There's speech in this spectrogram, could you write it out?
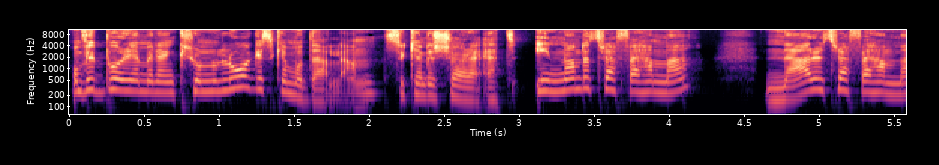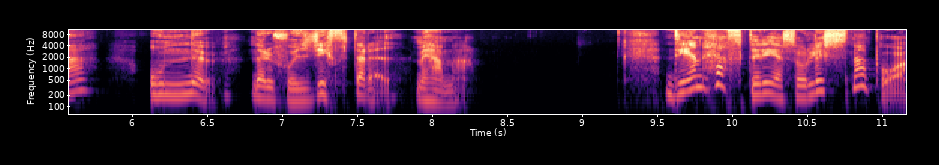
Om vi börjar med den kronologiska modellen så kan du köra ett innan du träffar henne, när du träffar henne och nu när du får gifta dig med henne. Det är en häftig resa att lyssna på.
